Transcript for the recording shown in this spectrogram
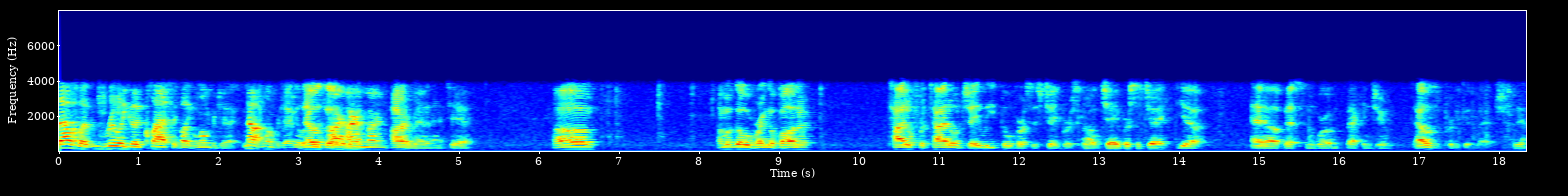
that was a really good classic like lumberjack. Not lumberjack. It was, That was a- Iron Man. Iron Man. match. Yeah. Um, I'm gonna go Ring of Honor. Title for title, Jay Lethal versus Jay Briscoe. Oh, Jay versus Jay. Yeah, at uh, Best in the World back in June. That was a pretty good match. Yeah.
